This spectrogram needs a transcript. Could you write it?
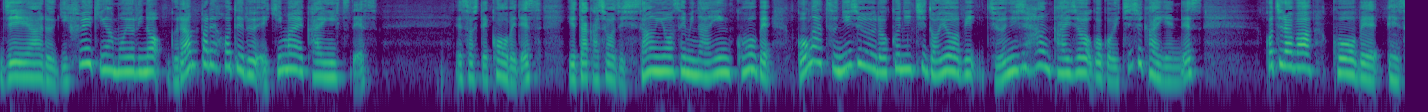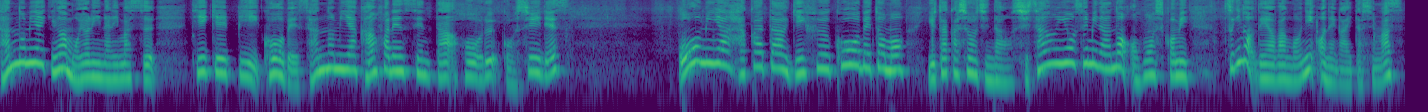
JR 岐阜駅が最寄りのグランパレホテル駅前会議室です。そして神戸です。豊か商事資産用セミナー in 神戸5月26日土曜日12時半会場午後1時開演です。こちらは神戸、え三宮駅が最寄りになります TKP 神戸三宮カンファレンスセンターホール 5C です。大宮、博多、岐阜、神戸とも、豊か商事なお資産運用セミナーのお申し込み、次の電話番号にお願いいたします。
